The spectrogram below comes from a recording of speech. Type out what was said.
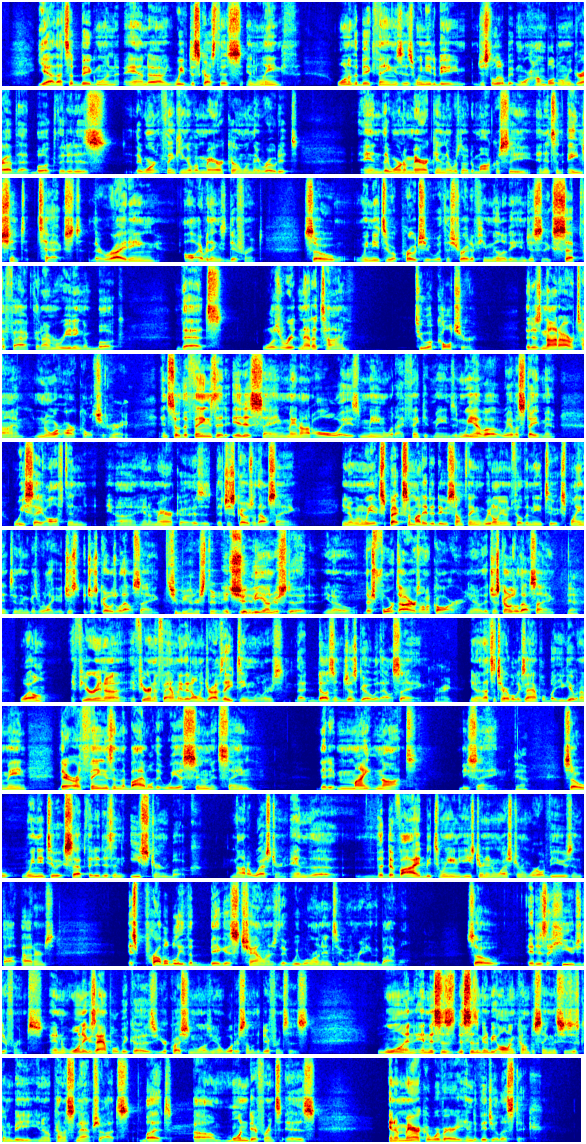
yeah, that's a big one, and uh, we've discussed this in length. One of the big things is we need to be just a little bit more humbled when we grab that book. That it is they weren't thinking of America when they wrote it, and they weren't American. There was no democracy, and it's an ancient text. They're writing all everything's different. So we need to approach it with a shred of humility and just accept the fact that I'm reading a book that was written at a time to a culture that is not our time nor our culture. Right. And so the things that it is saying may not always mean what I think it means. And we have a we have a statement we say often uh, in America is that just goes without saying. You know, when we expect somebody to do something, we don't even feel the need to explain it to them because we're like, it just it just goes without saying. It should be understood. It should be understood. You know, there's four tires on a car. You know, that just goes without saying. Yeah. Well, if you're in a if you're in a family that only drives 18 wheelers, that doesn't just go without saying. Right. You know, that's a terrible example, but you get what I mean. There are things in the Bible that we assume it's saying that it might not be saying. Yeah. So we need to accept that it is an Eastern book, not a Western. And the the divide between Eastern and Western worldviews and thought patterns is probably the biggest challenge that we will run into when reading the Bible. So it is a huge difference. And one example, because your question was, you know, what are some of the differences? One, and this is this isn't going to be all encompassing. This is just going to be, you know, kind of snapshots. But um, one difference is in America, we're very individualistic.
